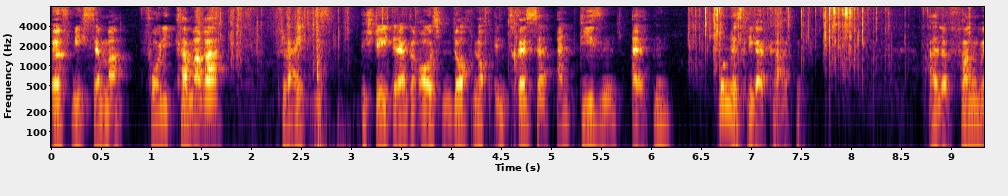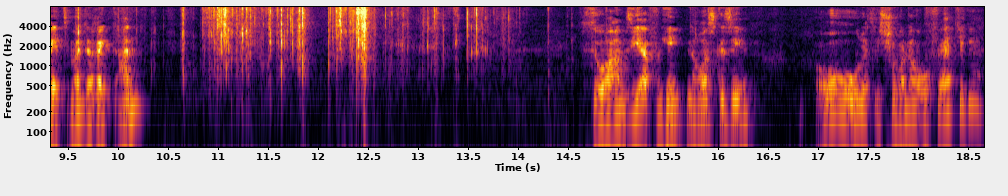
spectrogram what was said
öffne ich sie mal vor die Kamera. Vielleicht besteht da draußen doch noch Interesse an diesen alten Bundesliga-Karten. Also fangen wir jetzt mal direkt an. So haben sie ja von hinten aus gesehen. Oh, das ist schon mal eine hochwertige.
